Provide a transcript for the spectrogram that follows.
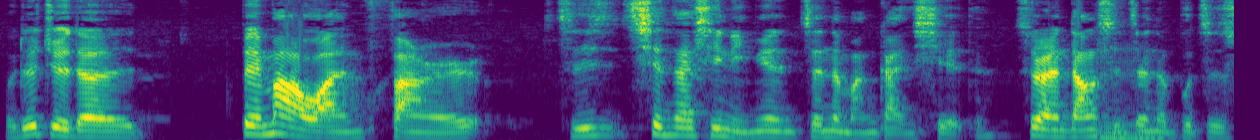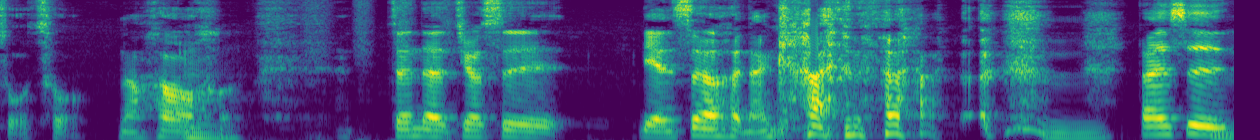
我就觉得被骂完反而。其实现在心里面真的蛮感谢的，虽然当时真的不知所措，嗯、然 后真的就是脸色很难看，嗯、但是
